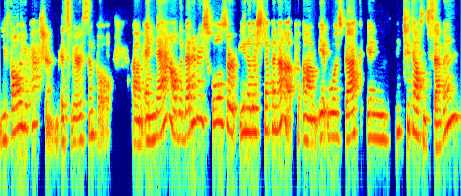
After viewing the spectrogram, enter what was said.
you follow your passion. It's very simple. Um, and now the veterinary schools are, you know, they're stepping up. Um, it was back in 2007,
